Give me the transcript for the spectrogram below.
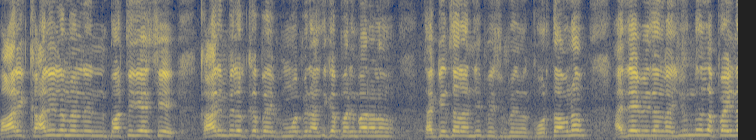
వారి ఖాళీలను భర్తీ చేసి కార్మికులపై మోపిన అధిక పరిమాణాలను తగ్గించాలని చెప్పేసి మేము కోరుతా ఉన్నాం. అదేవిధంగా యూనియన్ల పైన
